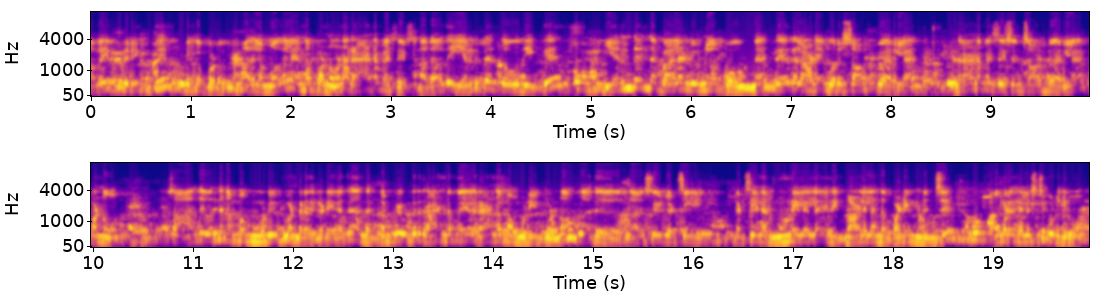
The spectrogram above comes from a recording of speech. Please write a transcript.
அவை பிரித்து கொடுக்கப்படும். அதுல முதல்ல என்ன பண்ணுவோம்னா ரேண்டமைசேஷன் அதாவது எந்த தொகுதிக்கு எந்தெந்த பேலட் யூனிட்லாம் போகும்னு தேர்தல் ஆணையம் ஒரு சாஃப்ட்வேர்ல ரேண்டமைசேஷன் சாஃப்ட்வேர்ல பண்ணுவோம். ஸோ அது வந்து நம்ம முடிவு பண்றது கிடையாது. அந்த கம்ப்யூட்டர் ரேண்டமையா ரேண்டமா முடிவு பண்ணும். அது அரசியல் கட்சி கட்சியினர் முன்னிலையில இன்னைக்கு காலையில அந்த பணி முடிஞ்சு அவங்களுக்கு லிஸ்ட் கொடுத்துருவோம்.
